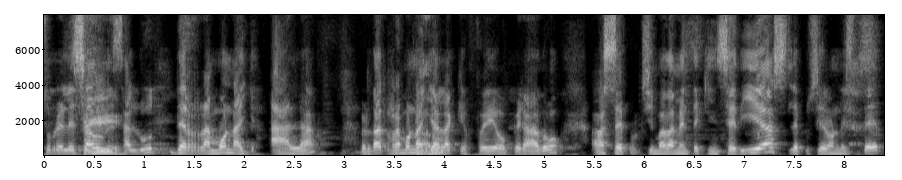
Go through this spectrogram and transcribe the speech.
sobre el estado Sí. de salud de Ramón Ayala, ¿verdad? Ramón Claro. Ayala que fue operado hace aproximadamente 15 días, le pusieron step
